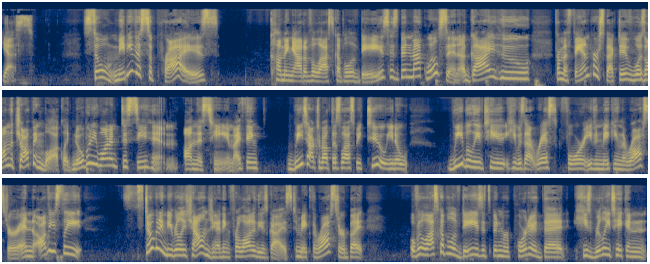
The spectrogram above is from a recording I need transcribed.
Yes. So maybe the surprise coming out of the last couple of days has been Mack Wilson, a guy who, from a fan perspective, was on the chopping block. Like nobody wanted to see him on this team. I think we talked about this last week too. You know, we believed he he was at risk for even making the roster, and obviously, still going to be really challenging. I think for a lot of these guys to make the roster, but over the last couple of days, it's been reported that he's really taken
